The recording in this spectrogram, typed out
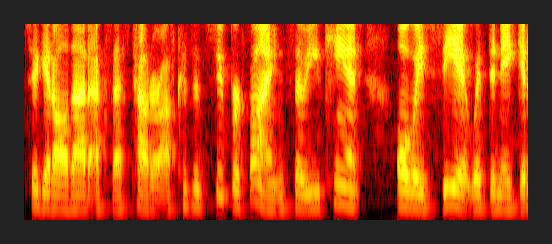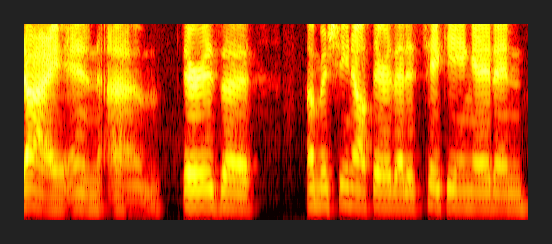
to get all that excess powder off because it's super fine. So you can't always see it with the naked eye. And um, there is a, a machine out there that is taking it and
